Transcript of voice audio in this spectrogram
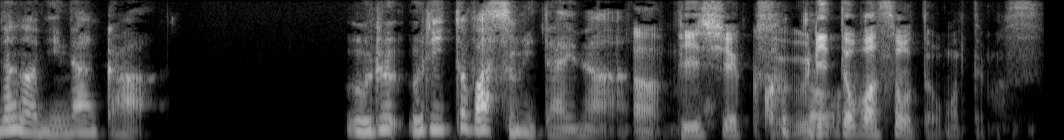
なのになんか、売る、売り飛ばすみたいな。あ、PCX 売り飛ばそうと思ってます。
